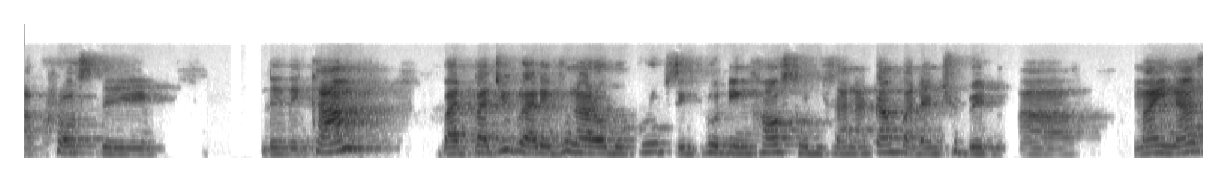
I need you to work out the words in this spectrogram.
across the, the, the camp, but particularly vulnerable groups, including households with unaccompanied and children uh, minors,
